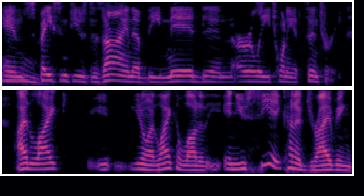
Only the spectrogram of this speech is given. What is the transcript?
and Ah. space infused design of the mid and early 20th century. I like you, you know I like a lot of and you see it kind of driving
